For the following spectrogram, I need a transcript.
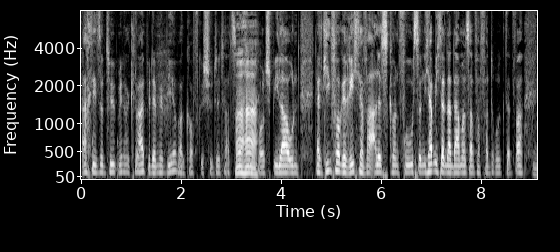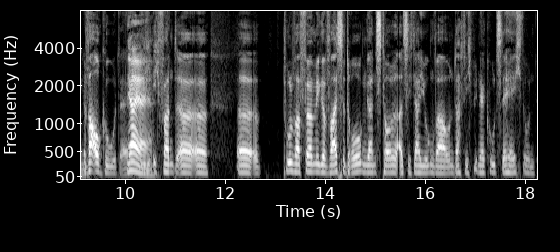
Ach, dieser Typ in der Kneipe, der mir Bier über den Kopf geschüttet hat, so ein Footballspieler. Und das ging vor Gericht, da war alles konfus. Und ich habe mich dann da damals einfach verdrückt. Das war, das war auch gut. Ey. Hm. Ja, ja, ich, ja. ich fand äh, äh, äh, pulverförmige weiße Drogen ganz toll, als ich da jung war und dachte, ich bin der coolste Hecht. Und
